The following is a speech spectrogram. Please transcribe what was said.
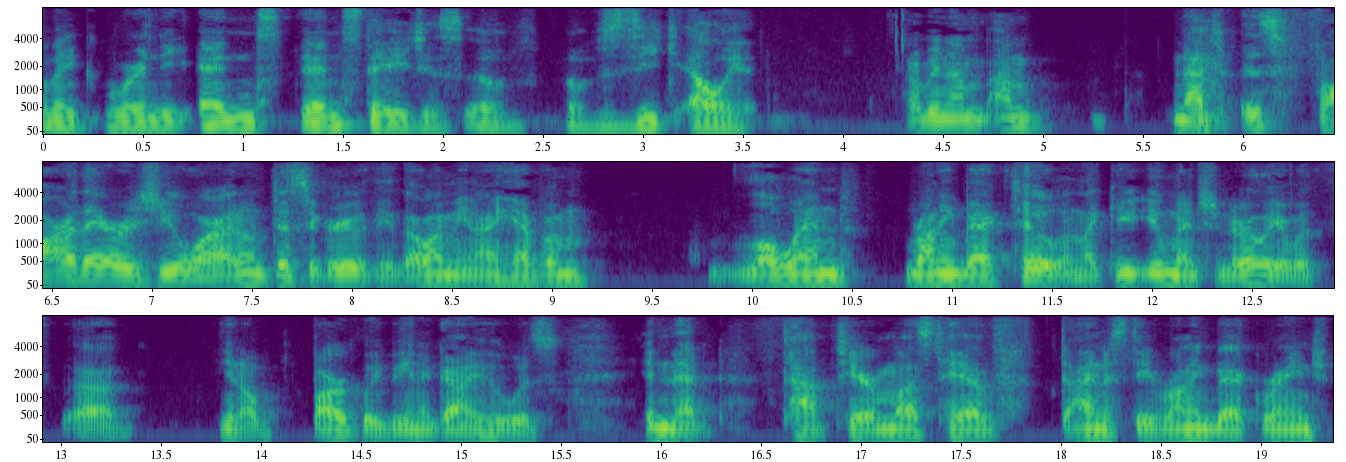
I think we're in the end end stages of of Zeke Elliott. I mean, I'm I'm not as far there as you are. I don't disagree with you though. I mean, I have him low end running back too, and like you you mentioned earlier with uh, you know Barkley being a guy who was in that top tier must have dynasty running back range.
